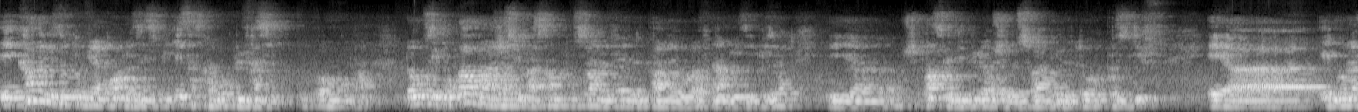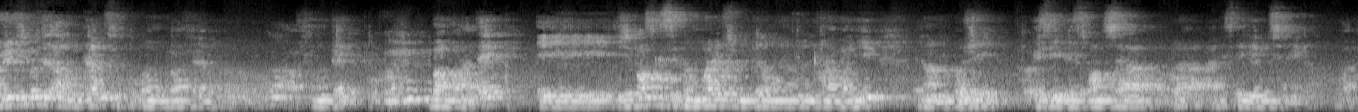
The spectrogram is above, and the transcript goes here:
et quand les autres viendront les expliquer, ça sera beaucoup plus facile. Ils pourront comprendre. Donc c'est pourquoi moi je suis pas 100% le fait de parler au off dans mes épisodes. Et euh, je pense que depuis lors je reçois des retours positifs. Et, euh, et mon objectif peut-être à long terme, c'est pourquoi ne pas faire euh, Fontech, pourquoi Tech. Et je pense que c'est un moyen sur lequel on est en train de travailler dans le projet pour essayer d'expandre ça à Sénégal. Voilà.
